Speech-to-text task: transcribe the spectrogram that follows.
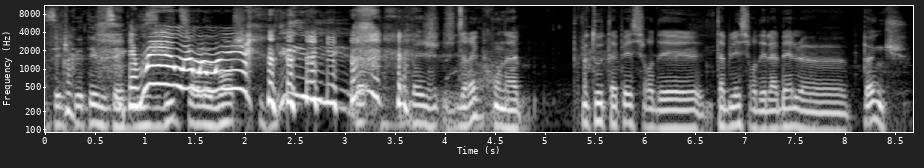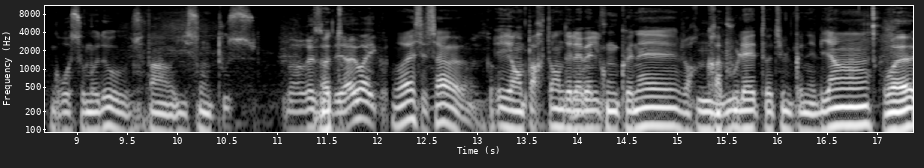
C'est le côté où ça glisse vite sur le manche. Bah, je, je dirais qu'on a plutôt tapé sur des, tablé sur des labels euh, punk, grosso modo. Enfin, ils sont tous. Bah, réseau Attends. DIY, quoi. Ouais, c'est ça. Et en partant des labels qu'on connaît, genre Mhm. Crapoulet, toi tu le connais bien. Ouais,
